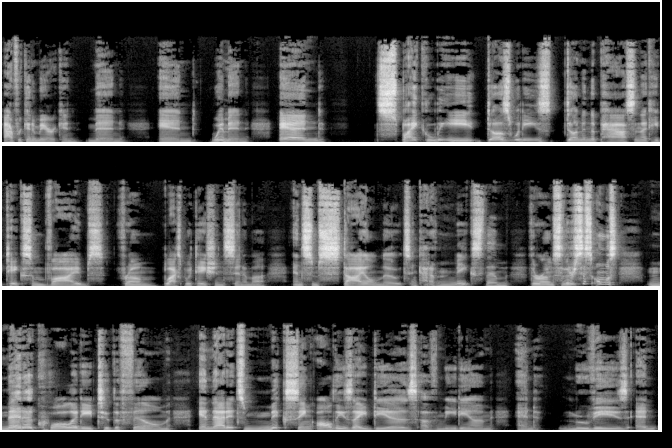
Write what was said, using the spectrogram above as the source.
African American men and women and Spike Lee does what he's done in the past and that he takes some vibes from blaxploitation cinema and some style notes and kind of makes them their own. So there's this almost meta quality to the film in that it's mixing all these ideas of medium and movies and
